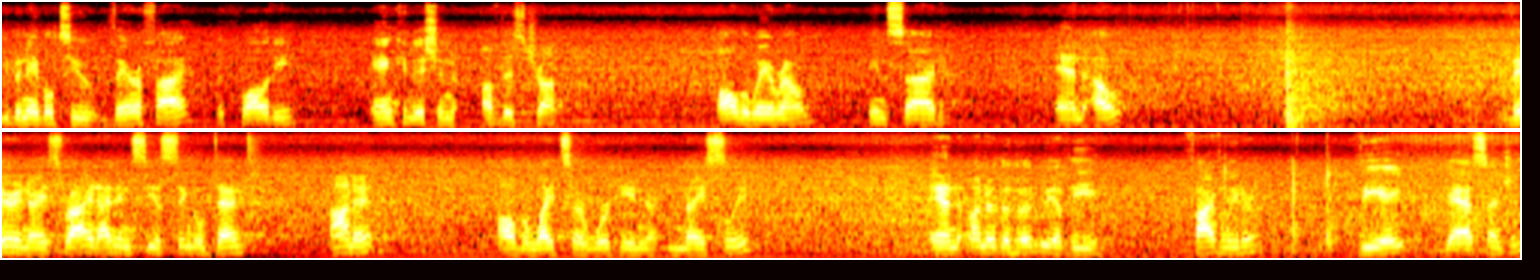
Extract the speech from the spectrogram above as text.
you've been able to verify the quality and condition of this truck all the way around, inside and out. Very nice ride. I didn't see a single dent on it. All the lights are working nicely. And under the hood, we have the 5 liter V8 gas engine,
